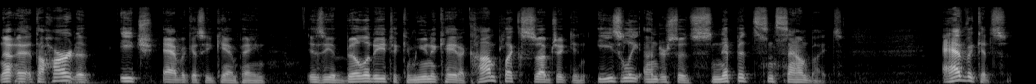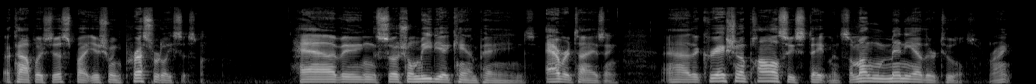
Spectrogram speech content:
Now, at the heart of each advocacy campaign is the ability to communicate a complex subject in easily understood snippets and sound bites. Advocates accomplish this by issuing press releases, having social media campaigns, advertising, uh, the creation of policy statements, among many other tools, right?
